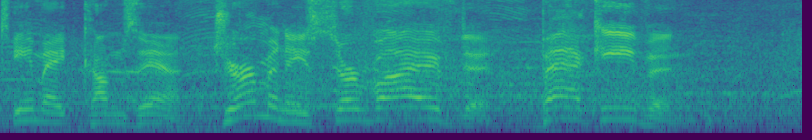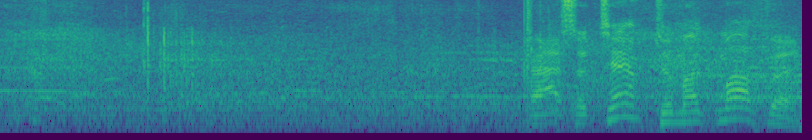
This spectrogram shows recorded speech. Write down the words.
Teammate comes in. Germany survived it. Back even. Pass attempt to McMuffin.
